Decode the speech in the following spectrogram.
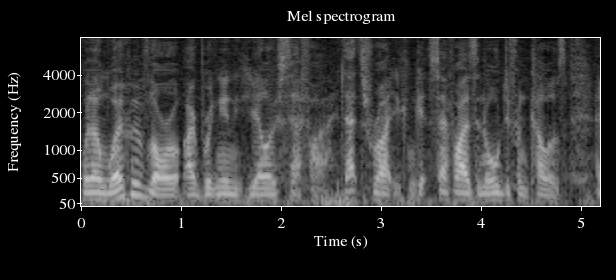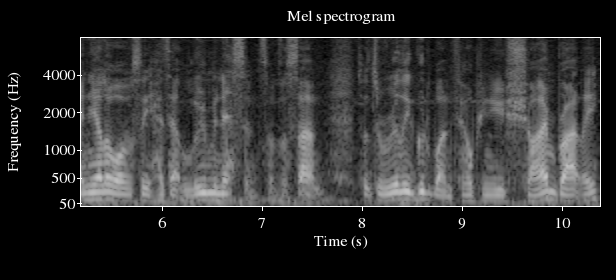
When I'm working with laurel, I bring in yellow sapphire. That's right, you can get sapphires in all different colors. And yellow obviously has that luminescence of the sun. So it's a really good one for helping you shine brightly.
